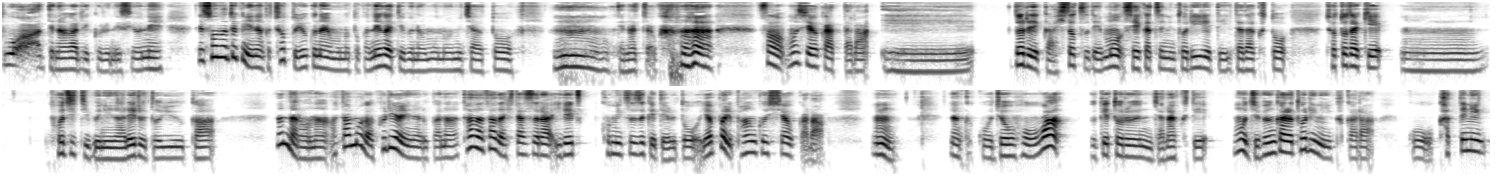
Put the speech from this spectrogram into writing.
ブワーって流れてくるんですよね。で、そんな時になんかちょっと良くないものとかネガティブなものを見ちゃうと、うーんってなっちゃうから、そう、もしよかったら、えー、どれか一つでも生活に取り入れていただくと、ちょっとだけ、うーん、ポジティブになれるというか、なんだろうな、頭がクリアになるかな。ただただひたすら入れ込み続けてると、やっぱりパンクしちゃうから、うん。なんかこう、情報は受け取るんじゃなくて、もう自分から取りに行くから、こう勝手に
